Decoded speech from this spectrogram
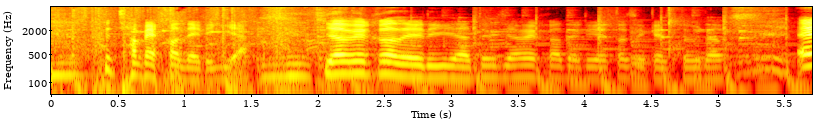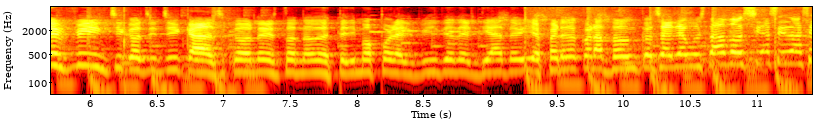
ya me jodería. Ya me jodería, tú, ya me jodería. Esto sí que es duro. En fin, chicos y chicas, con esto nos despedimos por el vídeo del día de hoy. Espero de corazón que os haya gustado. Si ha sido así,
